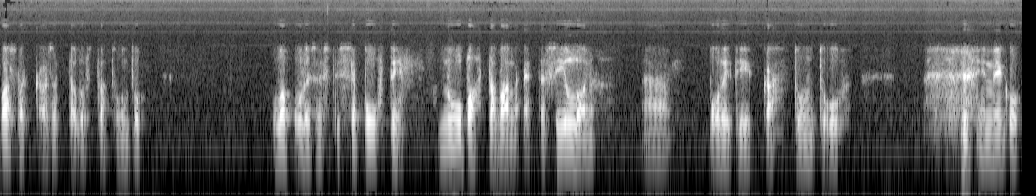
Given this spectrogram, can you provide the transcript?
vastakkainasettelusta tuntui lopullisesti se puhti nuupahtavan, että silloin ää, politiikka tuntuu niin kuin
